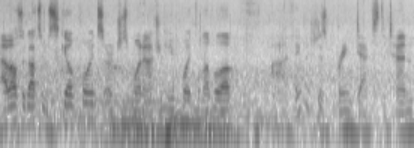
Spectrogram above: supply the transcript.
I've also got some skill points, or just one attribute point to level up. Uh, I should just bring Dex to 10.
